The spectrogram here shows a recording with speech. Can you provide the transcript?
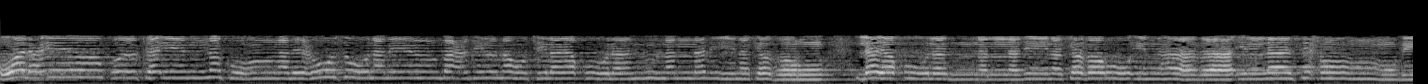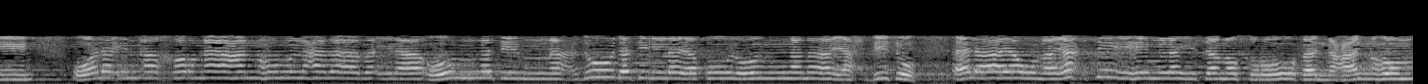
ولئن قلت إنكم مبعوثون من بعد الموت ليقولن الذين كفروا ليقولن الذين كفروا إن هذا إلا سحر مبين. ولئن أخرنا عنهم العذاب إلى أمة معدودة ليقولن ما يحدثه. ألا يوم يأتيهم ليس مصروفا عنهم.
